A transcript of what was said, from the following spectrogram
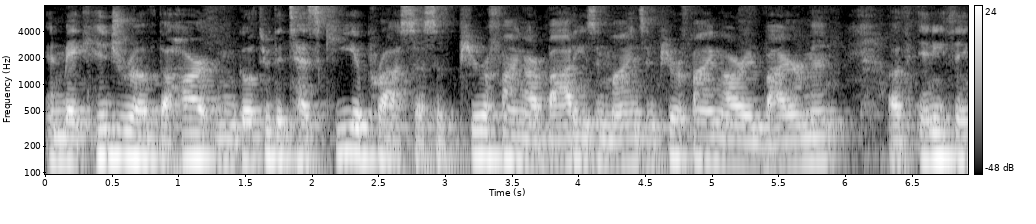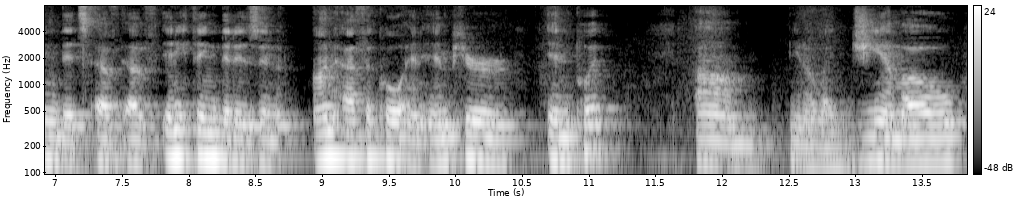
and make hijra of the heart and go through the tazkiyah process of purifying our bodies and minds and purifying our environment of anything that's of, of anything that is an unethical and impure input um, you know like gmo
